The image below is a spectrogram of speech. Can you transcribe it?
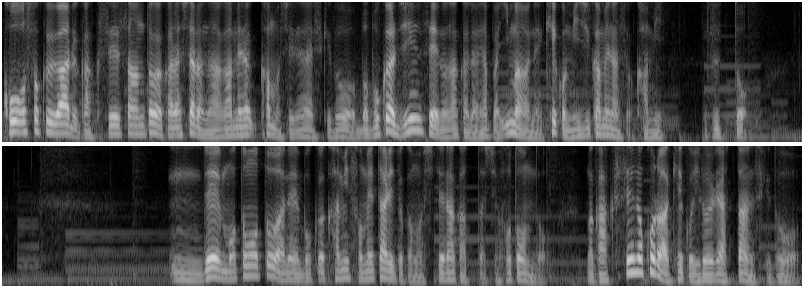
校則がある学生さんとかからしたら長めかもしれないですけど、まあ、僕は人生の中ではやっぱ今はね結構短めなんですよ髪。ずっと。うん、でもともとはね僕は髪染めたりとかもしてなかったしほとんど、まあ、学生の頃は結構いろいろやったんですけど、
